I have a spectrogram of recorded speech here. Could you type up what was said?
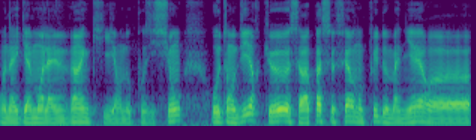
On a également la M20 qui est en opposition. Autant dire que ça ne va pas se faire non plus de manière euh,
